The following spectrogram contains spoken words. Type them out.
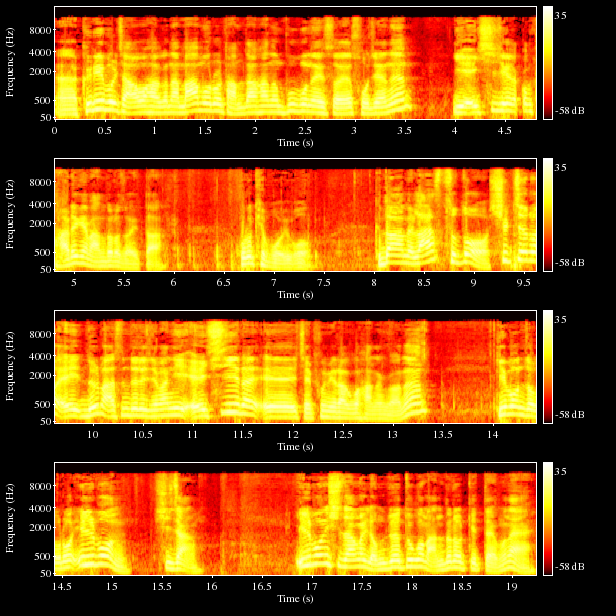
어, 그립을 좌우하거나 마모를 담당하는 부분에서의 소재는 이 HG가 조금 다르게 만들어져 있다. 그렇게 보이고. 그 다음에 last도 실제로 늘 말씀드리지만 이 HG 제품이라고 하는 거는 기본적으로 일본 시장, 일본 시장을 염두에 두고 만들었기 때문에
